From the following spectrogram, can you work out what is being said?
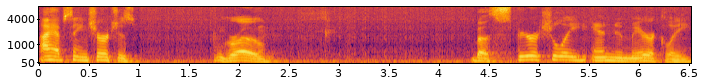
I have seen churches grow both spiritually and numerically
